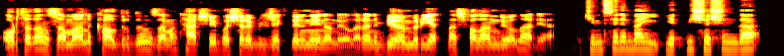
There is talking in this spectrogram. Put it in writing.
ortadan zamanı kaldırdığın zaman her şeyi başarabileceklerine inanıyorlar. Hani bir ömür yetmez falan diyorlar ya. Kimsenin ben 70 yaşında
